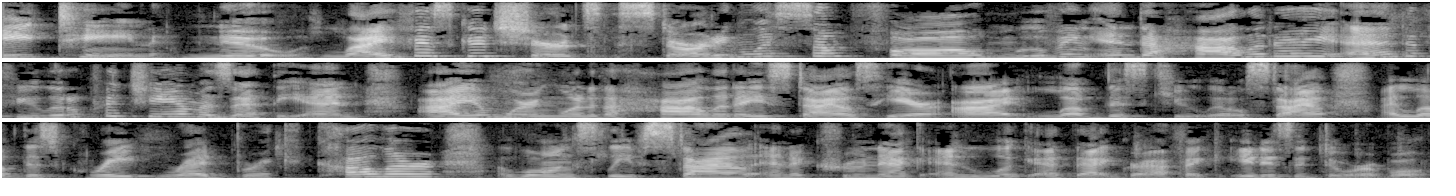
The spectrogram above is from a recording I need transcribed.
18 new Life is Good shirts, starting with some fall, moving into holiday, and a few little pajamas at the end. I am wearing one of the holiday styles here. I love this cute little style. I love this great red brick color, a long sleeve style, and a crew neck, and look at that graphic. It is adorable.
